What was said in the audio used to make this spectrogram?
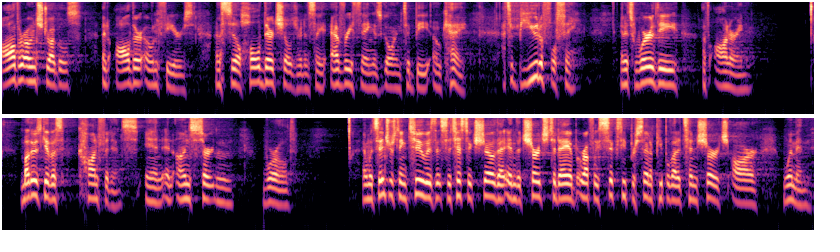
all their own struggles, and all their own fears, and still hold their children and say, everything is going to be okay. That's a beautiful thing, and it's worthy of honoring. Mothers give us confidence in an uncertain world. And what's interesting too is that statistics show that in the church today, roughly 60% of people that attend church are women.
